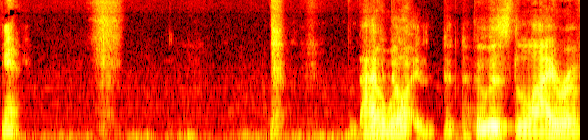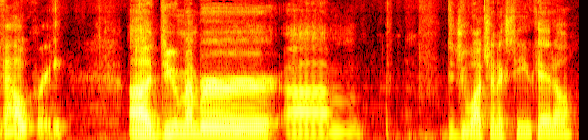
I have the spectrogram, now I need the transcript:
Yeah. I have No, no, idea. Who is Lyra Valkyria? Uh, do you remember? Um, did you watch NXT UK at all?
